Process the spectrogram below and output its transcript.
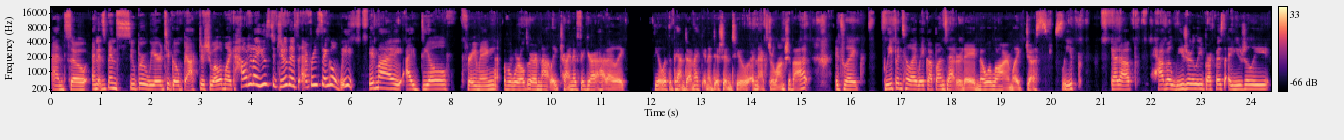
and so, and it's been super weird to go back to shul. I'm like, how did I used to do this every single week? In my ideal framing of a world where I'm not like trying to figure out how to like deal with the pandemic in addition to an extra long Shabbat, it's like sleep until I wake up on Saturday, no alarm, like just sleep, get up, have a leisurely breakfast. I usually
